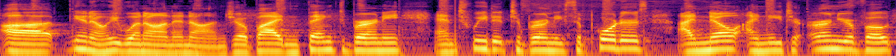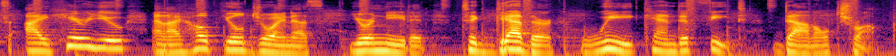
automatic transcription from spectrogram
uh, you know, he went on and on. Joe Biden thanked Bernie and tweeted to Bernie supporters I know I need to earn your votes. I hear you, and I hope you'll join us. You're needed. Together, we can defeat Donald Trump.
